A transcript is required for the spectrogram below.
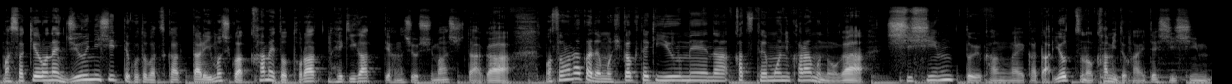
まあ、先ほどね十二支って言葉使ったりもしくは亀と虎壁画っていう話をしましたが、まあ、その中でも比較的有名なかつ天文に絡むのが指針という考え方4つの神と書いて指針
